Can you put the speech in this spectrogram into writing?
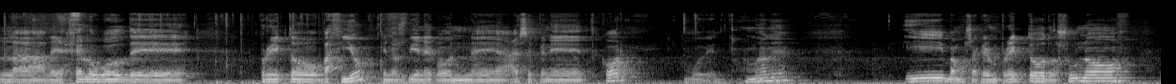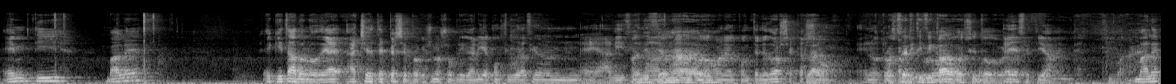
la de Hello World de proyecto vacío, que nos viene con eh, ASP.NET Core. Muy bien. Vale. Y vamos a crear un proyecto 2.1, empty, ¿vale? He quitado lo de HTTPS porque eso nos obligaría a configuración eh, adicional, Adicional. en el contenedor, si acaso Claro. en otro Los capítulo- certificados y todo, ¿verdad? Efectivamente. Vale.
